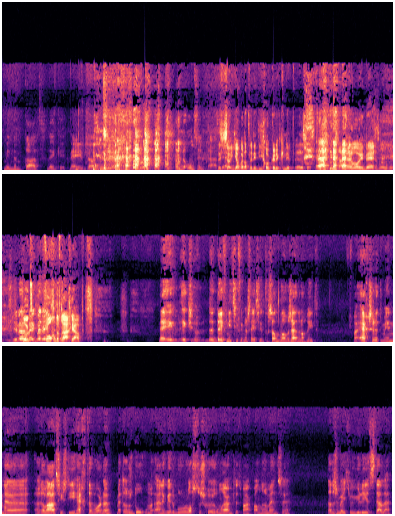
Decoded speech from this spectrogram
minder praat, denk ik. Nee, het is wel in de onzin praat. Het is ja. zo jammer dat we dit niet gewoon kunnen knippen. Hè, zeg. We gaan helemaal weer nergens over. Jawel, Goed, ik ben- volgende vraag, Jaap. Nee, ik, ik, de definitie vind ik nog steeds interessant, want we zijn er nog niet. Maar ergens zit het hem in eh, relaties die hechter worden, met als doel om uiteindelijk weer de boel los te scheuren om ruimte te maken voor andere mensen. Dat is een beetje hoe jullie het stellen.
